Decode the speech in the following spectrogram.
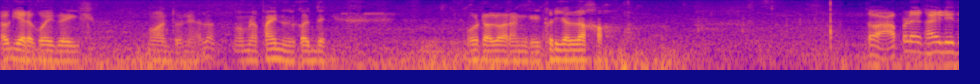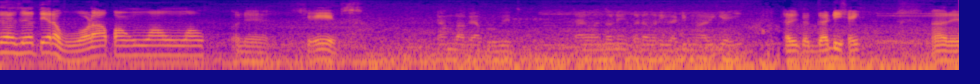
અગિયાર કોઈ ગઈ. વાંધો નહીં હાલો. હમણાં ફાઇનલ કરી દઈ હોટલ વાળાને કઈ ઘડિયાળ લખાવો. તો આપણે ખાઈ લીધા છે અત્યારે વડાપાઉં વાઉં વાઉં અને ચેપ્સ. લાંબા કે આપણું વીજ કાંઈ વાંધો નહીં ફટાફટી ગાડીમાં આવી ગયા આવી ગાડી છે? અરે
